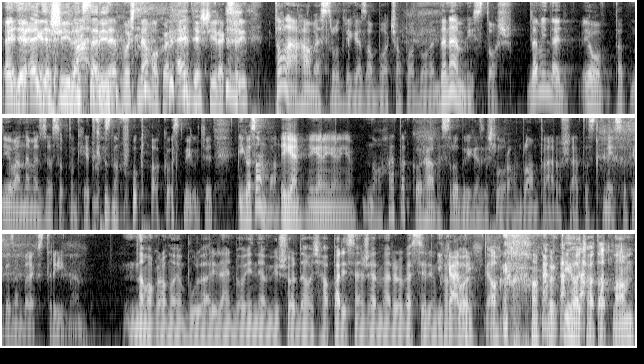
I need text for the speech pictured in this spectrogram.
Egy, egyes hírek szerint. De most nem akar, egyes hírek szerint talán James Rodriguez abba a csapatból, de nem biztos. De mindegy, jó, tehát nyilván nem ezzel szoktunk hétköznap foglalkozni, úgyhogy igazam van? Igen, igen, igen, igen. No, hát akkor James Rodriguez és Laurent Blanc párosát, azt nézhetik az emberek streamen. Nem akarom nagyon bulvár irányba vinni a műsor, de hogyha Paris Saint-Germainről beszélünk, akkor, akkor, akkor kihagyhatatlan.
